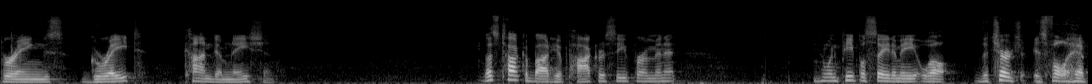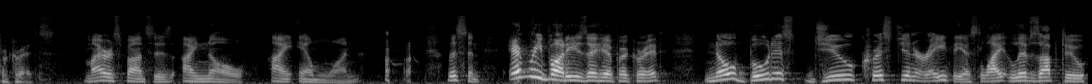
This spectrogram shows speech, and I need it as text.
brings great condemnation. Let's talk about hypocrisy for a minute. When people say to me, well, the church is full of hypocrites, my response is, I know I am one. Listen, everybody's a hypocrite. No Buddhist, Jew, Christian, or atheist li- lives up to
